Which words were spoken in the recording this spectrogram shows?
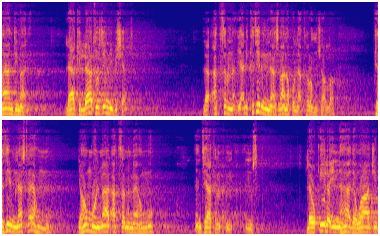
ما عندي مانع. لكن لا تلزمني بشات لا أكثر يعني كثير من الناس ما نقول أكثرهم إن شاء الله كثير من الناس لا يهمه. يهمه المال أكثر مما يهمه انتهاك النسك لو قيل إن هذا واجب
